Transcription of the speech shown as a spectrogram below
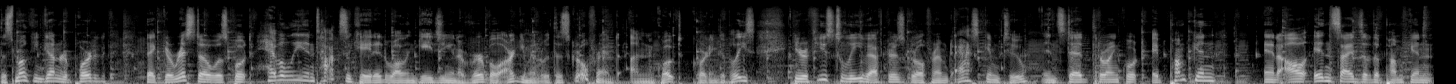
The smoking gun reported that Garisto was, quote, heavily intoxicated while engaging in a verbal argument with his girlfriend, unquote. According to police, he refused to leave after his girlfriend asked him to, instead throwing, quote, a pumpkin and all insides of the pumpkin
